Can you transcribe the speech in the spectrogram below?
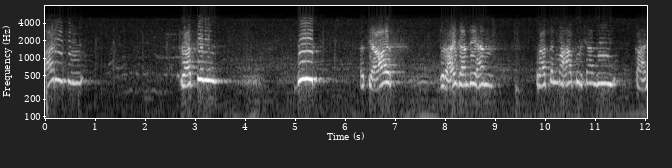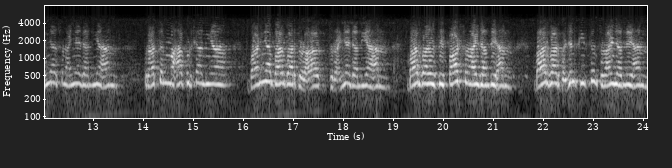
ਸੰਸਾਰ ਵਿੱਚ ਪ੍ਰਾਤਨ ਬਹੁਤ ਇਤਿਹਾਸ ਦੁਹਰਾਏ ਜਾਂਦੇ ਹਨ। ਪ੍ਰਾਤਨ ਮਹਾਪੁਰਸ਼ਾਂ ਦੀ ਕਹਾਣੀਆਂ ਸੁਣਾਈਆਂ ਜਾਂਦੀਆਂ ਹਨ। ਪ੍ਰਾਤਨ ਮਹਾਪੁਰਸ਼ਾਂ ਦੀਆਂ ਬਾਣੀਆਂ ਬਾਰ-ਬਾਰ ਦੁਹਰਾ, ਦੁਹਰਾਈਆਂ ਜਾਂਦੀਆਂ ਹਨ। ਬਾਰ-ਬਾਰ ਉਸਦੇ ਪਾਠ ਸੁਣਾਏ ਜਾਂਦੇ ਹਨ। ਬਾਰ-ਬਾਰ ਭਜਨ ਕੀਰਤਨ ਸੁਣਾਏ ਜਾਂਦੇ ਹਨ।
